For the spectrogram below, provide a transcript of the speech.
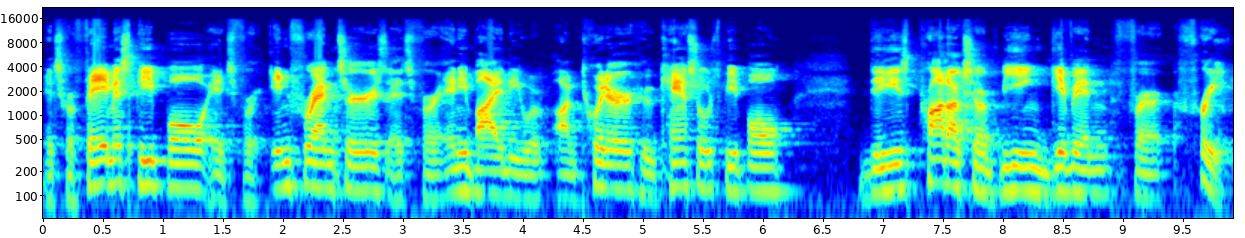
It's for famous people. It's for influencers. It's for anybody on Twitter who cancels people. These products are being given for free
